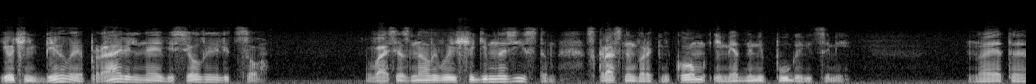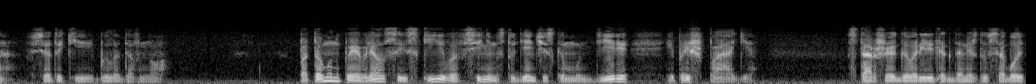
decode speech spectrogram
и очень белое, правильное, веселое лицо — Вася знал его еще гимназистом, с красным воротником и медными пуговицами. Но это все-таки было давно. Потом он появлялся из Киева в синем студенческом мундире и при шпаге. Старшие говорили тогда между собой,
